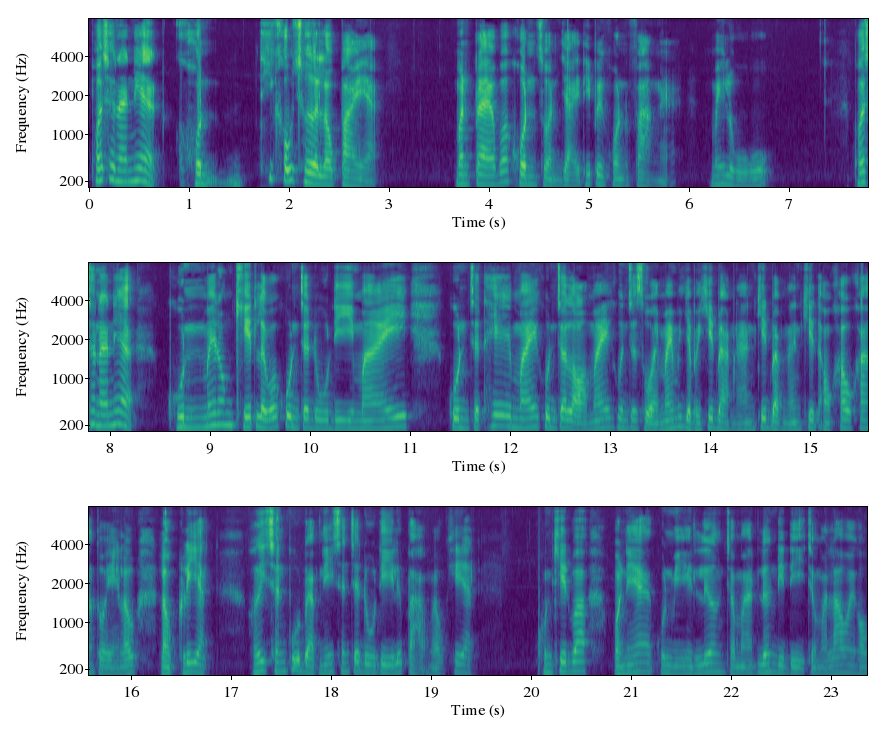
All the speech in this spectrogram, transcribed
เพราะฉะนั้นเนี่ยคนที่เขาเชิญเราไปอะมันแปลว่าคนส่วนใหญ่ที่เป็นคนฟังอะไม่รู้ เพราะฉะนั้นเนี่ยคุณไม่ต้องคิดเลยว่าคุณจะดูดีไหม คุณจะเท่ไหม คุณจะหล่อไหม คุณจะสวยไหม ไม่อย่าไปคิดแบบนั้น คิดแบบนั้นคิดเอาเข้าข้างตัวเองแล้วเราเครียด เฮ้ย ฉันพูดแบบนี้ฉันจะดูดีหรือเปล่า เราเครียด คุณคิดว่าวันนี้คุณมีเรื่องจะมาเรื่องดีๆ จะมาเล่าให้เขา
